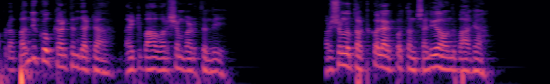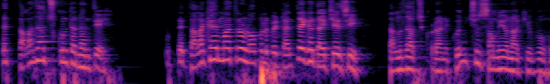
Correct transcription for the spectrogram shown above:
అప్పుడు ఆ పందికొక్కు అంటుందట బయట బాగా వర్షం పడుతుంది. వర్షంలో తట్టుకోలేకపోతాను చలిగా ఉంది బాగా. తల దాచుకుంటాను అంతే పుట్టిన తలకాయ మాత్రం లోపల పెట్టి అంతేగా దయచేసి తల దాచుకోవడానికి కొంచెం సమయం నాకు ఇవ్వు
